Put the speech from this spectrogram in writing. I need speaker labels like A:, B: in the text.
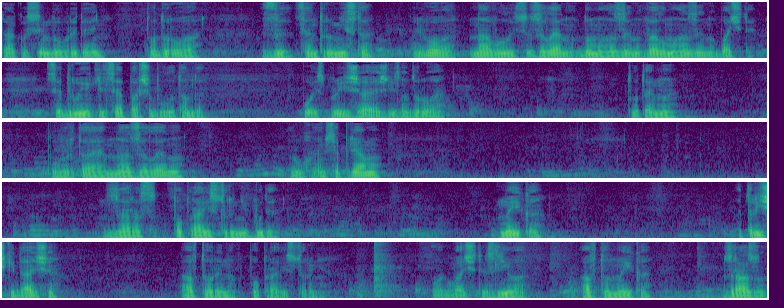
A: Так, усім добрий день. То дорога з центру міста Львова на вулицю Зелену до магазину, веломагазину. Бачите, це друге кільце. Перше було там, де поїзд проїжджає, желізна дорога. Тут ми повертаємо на зелену, рухаємося прямо. Зараз по правій стороні буде мийка, а трішки далі авторинок по правій стороні. От бачите, зліва автомийка. Зразу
